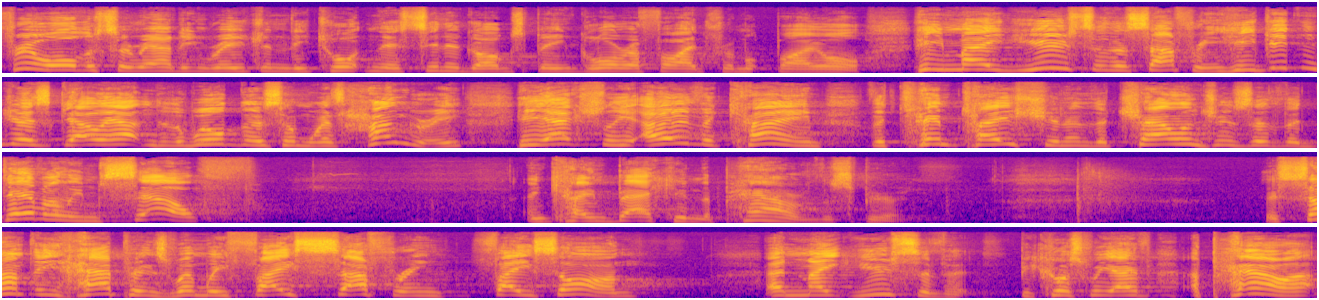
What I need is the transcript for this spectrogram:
through all the surrounding region. He taught in their synagogues, being glorified from, by all. He made use of the suffering. He didn't just go out into the wilderness and was hungry, he actually overcame the temptation and the challenges of the devil himself and came back in the power of the Spirit. If something happens when we face suffering face on and make use of it because we have a power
